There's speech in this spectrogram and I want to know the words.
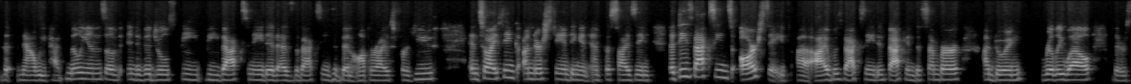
That now we've had millions of individuals be, be vaccinated as the vaccines have been authorized for use. And so I think understanding and emphasizing that these vaccines are safe. Uh, I was vaccinated back in December. I'm doing really well. There's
